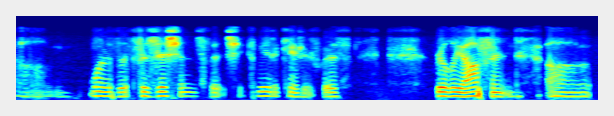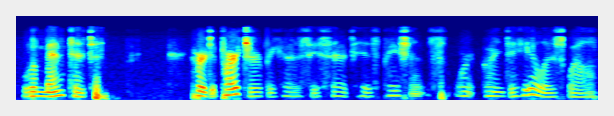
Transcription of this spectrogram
um, one of the physicians that she communicated with really often uh, lamented her departure because he said his patients weren't going to heal as well.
